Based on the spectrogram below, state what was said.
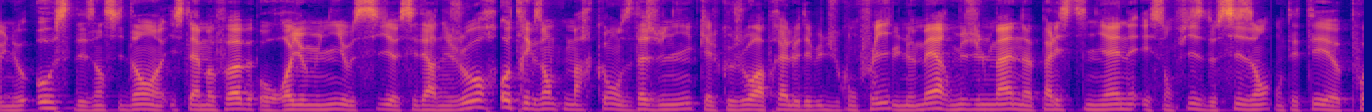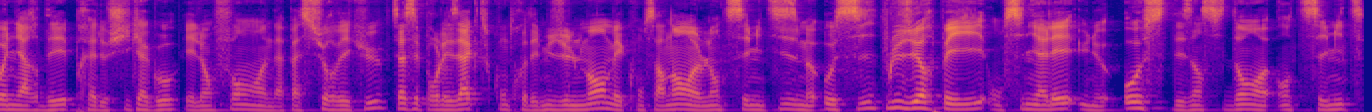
une hausse des incidents islamophobes au Royaume-Uni aussi ces derniers jours. Autre exemple marquant aux États-Unis, quelques jours après le début du conflit, une mère musulmane et son fils de 6 ans ont été poignardés près de Chicago et l'enfant n'a pas survécu. Ça, c'est pour les actes contre des musulmans, mais concernant l'antisémitisme aussi. Plusieurs pays ont signalé une hausse des incidents antisémites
